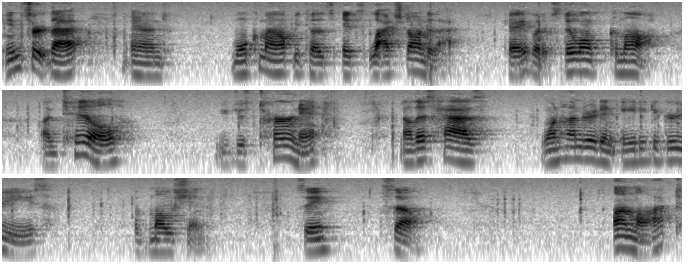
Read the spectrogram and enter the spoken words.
insert that and won't come out because it's latched onto that. Okay, but it still won't come off until you just turn it. Now this has 180 degrees of motion. See? So, unlocked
